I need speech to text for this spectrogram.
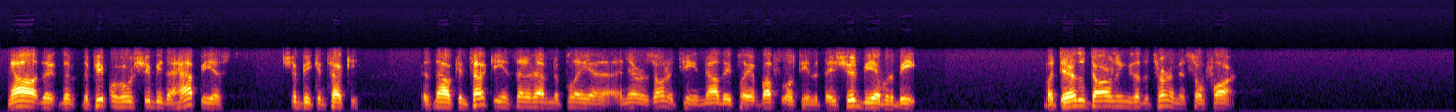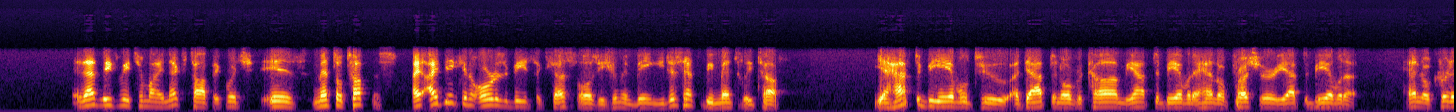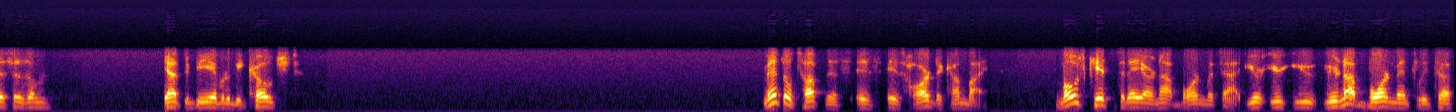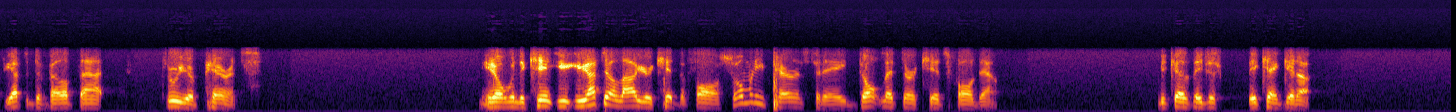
Now the, the the people who should be the happiest should be Kentucky. Because now Kentucky, instead of having to play a, an Arizona team, now they play a Buffalo team that they should be able to beat. But they're the darlings of the tournament so far. And that leads me to my next topic, which is mental toughness. I, I think in order to be successful as a human being, you just have to be mentally tough. You have to be able to adapt and overcome. You have to be able to handle pressure. You have to be able to handle criticism. You have to be able to be coached. Mental toughness is is hard to come by. Most kids today are not born with that. You're you're you you're not born mentally tough. You have to develop that through your parents. You know, when the kid you, you have to allow your kid to fall. So many parents today don't let their kids fall down because they just they can't get up.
